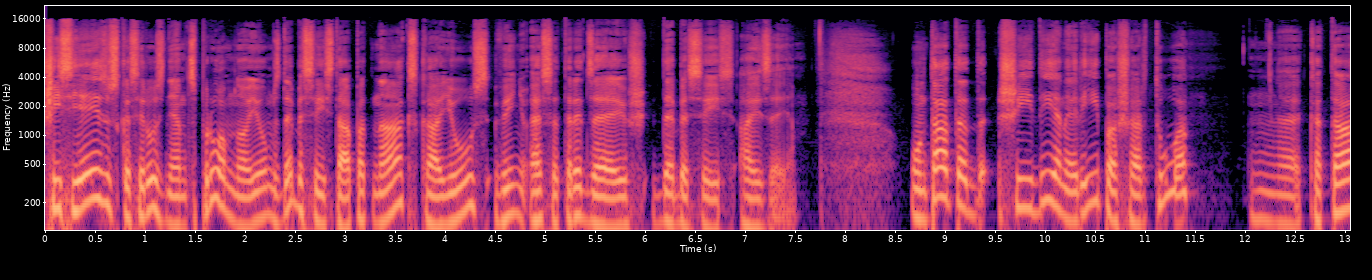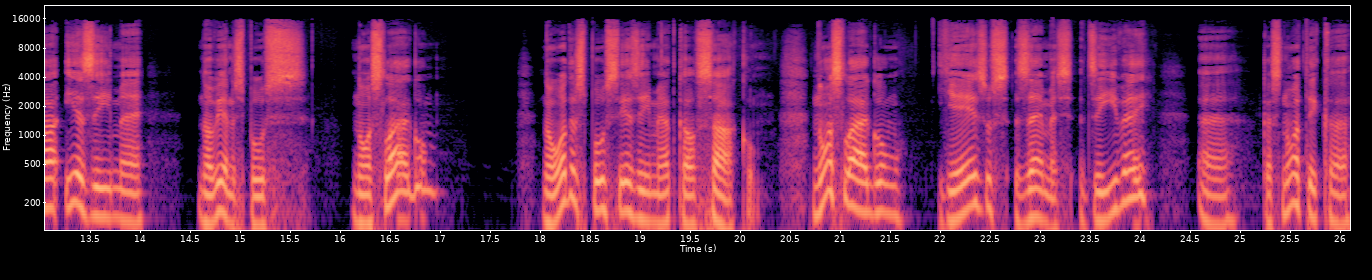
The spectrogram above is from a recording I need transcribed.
Šis Jēzus, kas ir uzņemts prom no jums debesīs, tāpat nāks, kā jūs viņu esat redzējuši debesīs aizējam. Un tā tad šī diena ir īpaša ar to, mm, ka tā iezīmē no vienas puses noslēgumu, no otras puses iezīmē atkal sākumu. Noslēgumu Jēzus zemes dzīvei, eh, kas notika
